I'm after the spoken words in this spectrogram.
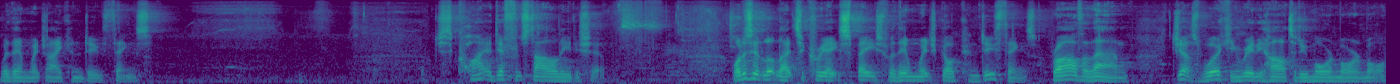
within which I can do things. Which is quite a different style of leadership. What does it look like to create space within which God can do things rather than just working really hard to do more and more and more?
